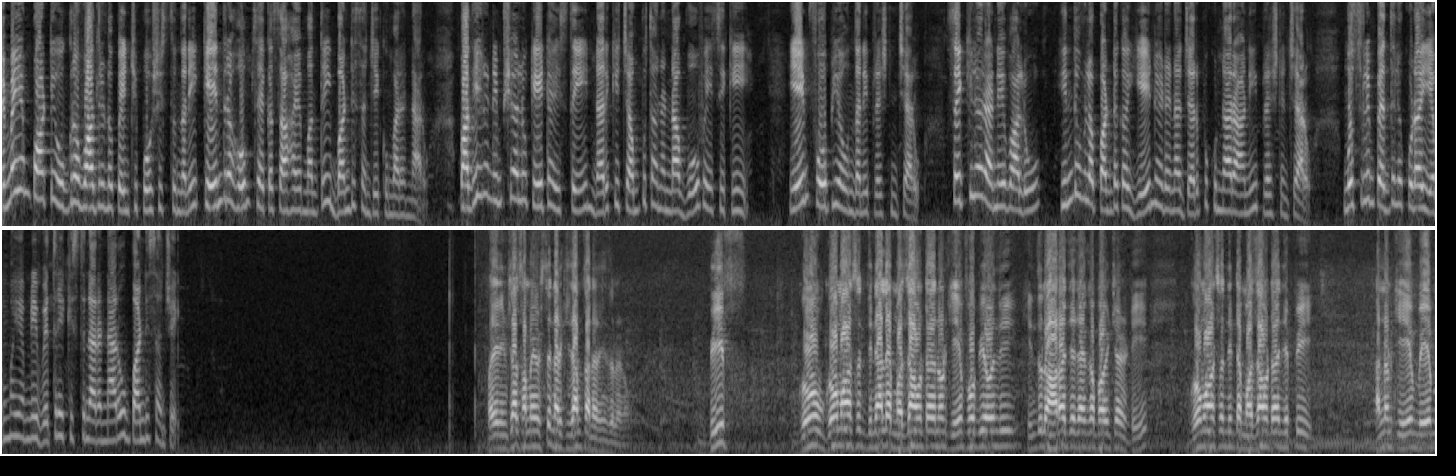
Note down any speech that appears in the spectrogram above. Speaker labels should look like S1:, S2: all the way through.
S1: MIM party ఉగ్రవాదులను పెంచి పోషిస్తుందని కేంద్ర హోంశాఖ సహాయ మంత్రి బండి సంజయ్ కుమార్ అన్నారు. పదిహేను నిమిషాలు కేటాయిస్తే నరికి చంపుతానన్న ఓవైసీకి ఏం ఫోబియా ఉందని ప్రశ్నించారు. సెక్యులర్ అనేవాళ్ళు హిందువుల పండుగ నేడైనా జరుపుకున్నారా అని ప్రశ్నించారు. ముస్లిం పెద్దలు కూడా ఎంఐఎంని వ్యతిరేకిస్తున్నారన్నారు బండి సంజయ్.
S2: పది నిమిషాలు సమయం ఇస్తే నరికి చంపుతాను హిందువులను. బీఫ్ గో గోమాంసం తినాలే మజా ఉంటుంది మనకి ఏం ఫోబియా ఉంది? హిందువులు ఆరాధ్యంగా భావించేటి గోమాంసం తింటే మజా ఉంటుందని చెప్పి అన్నోడికి ఏం ఏం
